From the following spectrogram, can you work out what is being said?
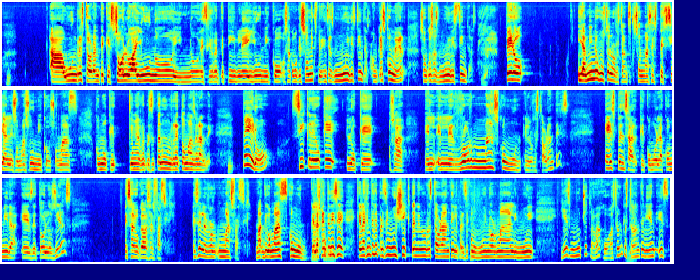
a un restaurante que solo hay uno y no es irrepetible y único. O sea, como que son experiencias muy distintas. Aunque es comer, son cosas muy distintas. Pero, y a mí me gustan los restaurantes que son más especiales o más únicos o más, como que, que me representan un reto más grande. Pero sí creo que lo que, o sea, el, el error más común en los restaurantes es pensar que como la comida es de todos los días, es algo que va a ser fácil. Es el error más fácil, más- digo, más común. Que la gente común. dice que a la gente le parece muy chic tener un restaurante y le parece como muy normal y muy... Y es mucho trabajo. Hacer un restaurante bien es...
